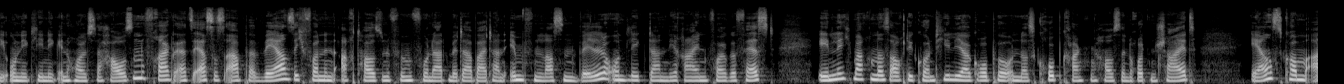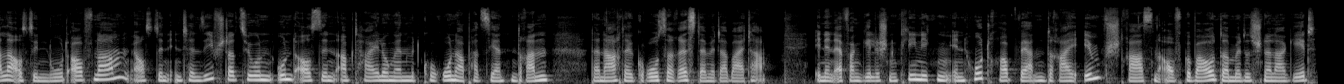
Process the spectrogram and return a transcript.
Die Uniklinik in Holsterhausen fragt als erstes ab, wer sich von den 8500 Mitarbeitern impfen lassen will und legt dann die Reihenfolge fest. Ähnlich machen das auch die Contilia-Gruppe und das Krupp Krankenhaus in Rüttenscheid. Erst kommen alle aus den Notaufnahmen, aus den Intensivstationen und aus den Abteilungen mit Corona-Patienten dran, danach der große Rest der Mitarbeiter. In den evangelischen Kliniken in Hottrop werden drei Impfstraßen aufgebaut, damit es schneller geht.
